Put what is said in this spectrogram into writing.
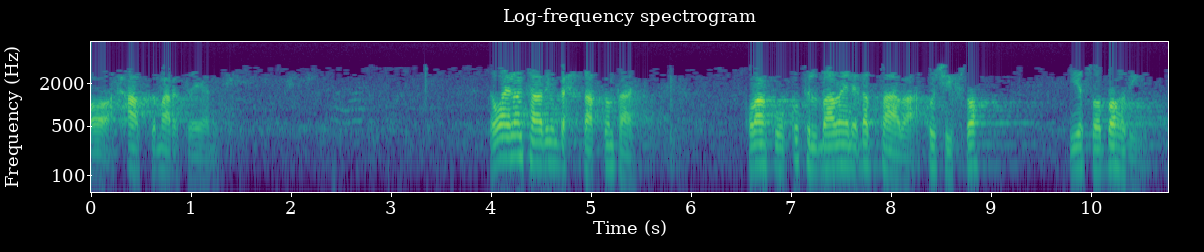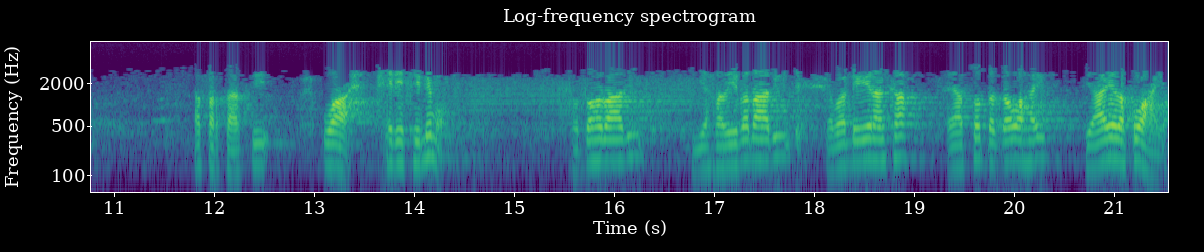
oo xaaska maaragtay de waa inantaadii unbay xisaabsan tahay. Qur'aanku uu ku tilmaamay inay dhabtaada ku jiifto iyo sodohdii afartaasi waa xidhiitinimo sodohdaadii iyo rabiibadaadii gabadhii inanka ee aada sodoga u ahayd si aayada ku ahayd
